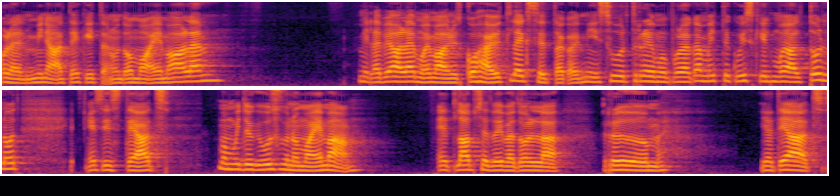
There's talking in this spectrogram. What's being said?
olen mina tekitanud oma emale. mille peale mu ema nüüd kohe ütleks, et aga nii suurt rõõmu pole ka mitte kuskilt mujalt tulnud. ja siis tead, ma muidugi usun oma ema, et lapsed võivad olla rõõm ja tead,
